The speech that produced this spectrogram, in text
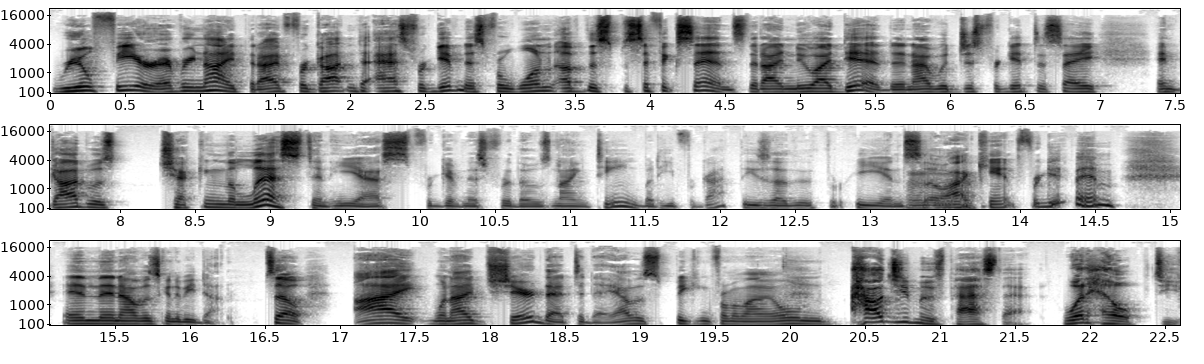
real fear every night that I've forgotten to ask forgiveness for one of the specific sins that I knew I did. And I would just forget to say, and God was checking the list and he asked forgiveness for those 19, but he forgot these other three. And so I can't forgive him. And then I was going to be done. So I, when I shared that today, I was speaking from my own, how'd you move past that? What helped you?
